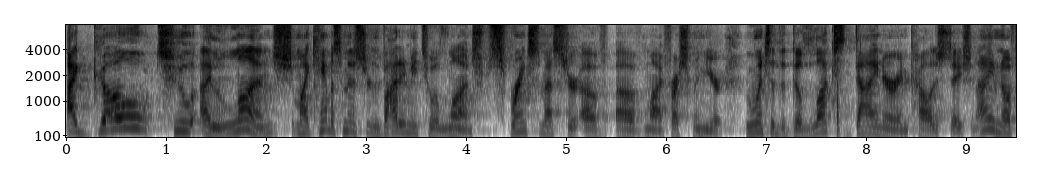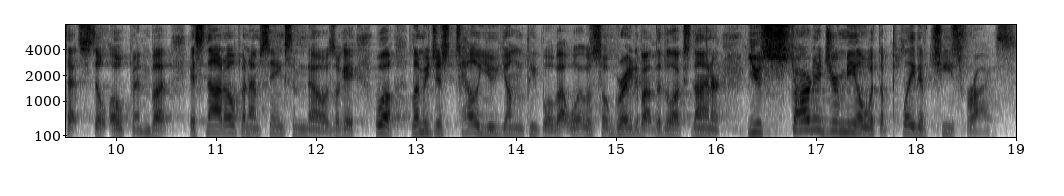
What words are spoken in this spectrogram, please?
I go to a lunch. My campus minister invited me to a lunch, spring semester of, of my freshman year. We went to the Deluxe Diner in College Station. I don't even know if that's still open, but it's not open. I'm seeing some no's. Okay, well, let me just tell you, young people, about what was so great about the Deluxe Diner. You started your meal with a plate of cheese fries.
